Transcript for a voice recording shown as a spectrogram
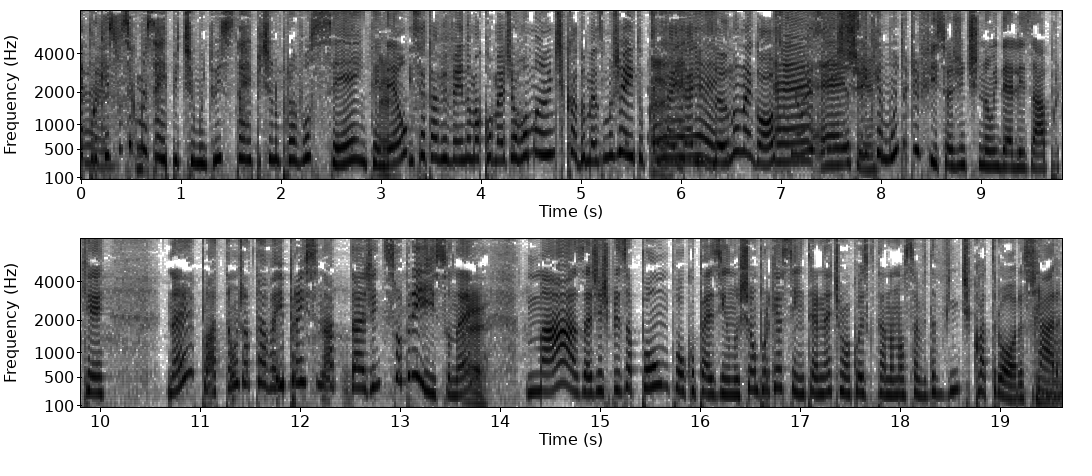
É, porque se você começar a repetir muito isso, você tá repetindo pra você, entendeu? E você tá vivendo uma comédia romântica do mesmo jeito, porque você tá É. idealizando um negócio que não É, é, eu existe. sei que é muito difícil a gente não idealizar, porque, né, Platão já tava aí pra ensinar da gente sobre isso, né? É. Mas a gente precisa pôr um pouco o pezinho no chão, porque assim, internet é uma coisa que tá na nossa vida 24 horas, cara.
